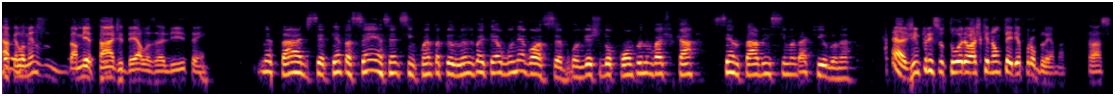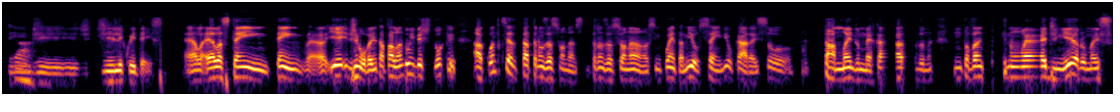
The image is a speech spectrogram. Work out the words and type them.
Ah, pelo menos da metade delas ali tem metade, 70, 100, 150, pelo menos vai ter algum negócio. O investidor compra não vai ficar sentado em cima daquilo, né? É, de infraestrutura eu acho que não teria problema, tá? Assim, ah. de, de liquidez. Elas têm, têm, e de novo, a gente está falando do investidor que, ah, quanto que você está transacionando? Você está transacionando 50 mil, 100 mil? Cara, isso, tamanho do mercado, né? não estou falando que não é dinheiro, mas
